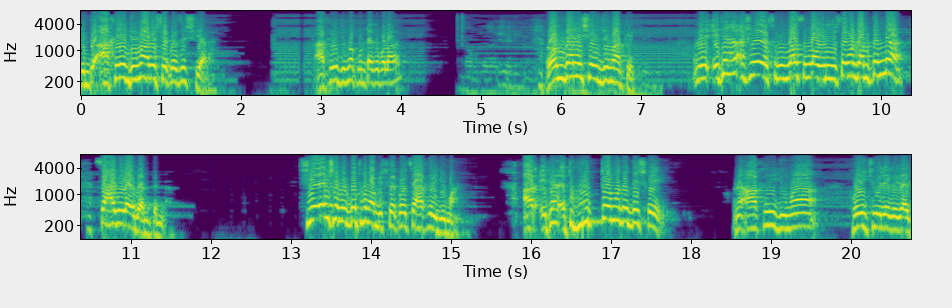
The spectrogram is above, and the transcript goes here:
কিন্তু আখেরি জুমা আবিষ্কার করেছে শিয়ারা। আখেরি জুমা কোনটাকে বলা হয়? রমজানের শেষ জুমাকে মানে এটা আসলে রসুল্লাহ সাল্লাহ ইসলাম জানতেন না, সাহাবিরাও জানতেন না। শিয়ারাই সর্বপ্রথম আবিষ্কার করেছে আখেরি জুমা। আর এটার এত গুরুত্ব আমাদের দেশে। মানে আখেরি জুমা হইচই লেগে যায়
